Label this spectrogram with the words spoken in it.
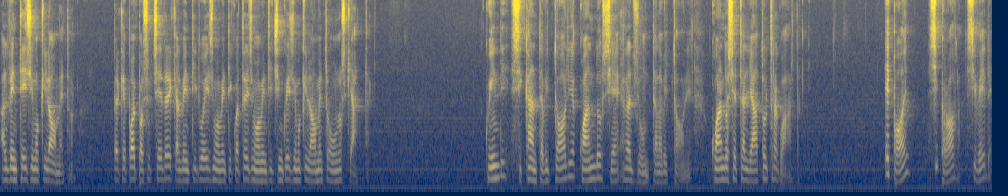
al ventesimo chilometro, perché poi può succedere che al ventiduesimo, ventiquattresimo, venticinquesimo chilometro uno schiatta. Quindi si canta vittoria quando si è raggiunta la vittoria, quando si è tagliato il traguardo. E poi si prova, si vede.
